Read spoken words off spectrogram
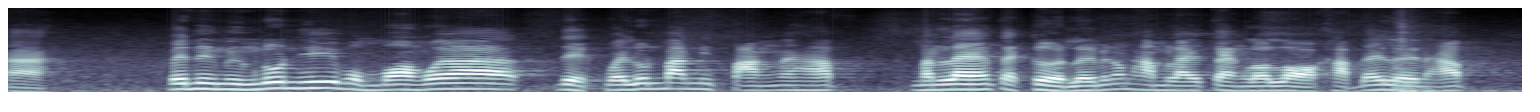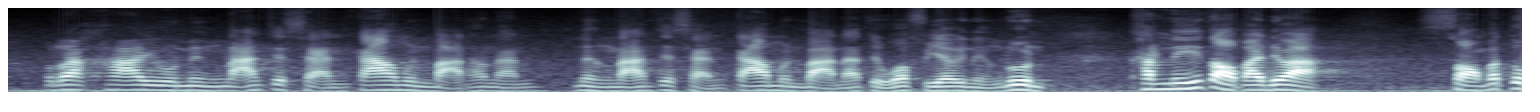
อะเป็นหนึ่งหนึ่งรุ่นที่ผมมองว่าเด็กวัยรุ่นบ้านมีตังนะครับ มันแรงแต่เกิดเลยไม่ต้องทำอะไรแต่งหล่อๆขับได้เลยนะครับ ราคาอยู่1นึ่งล้านเจ็ดแสนเก้าหมื่นบาทเท่านั้น1นึ่งล้านเจ็ดแสนเก้าหมื่นบาทนะถือว่าเฟี้ยวอีกหนึ่งรุ่น คันนี้ต่อไปดีกว่าสองประตู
